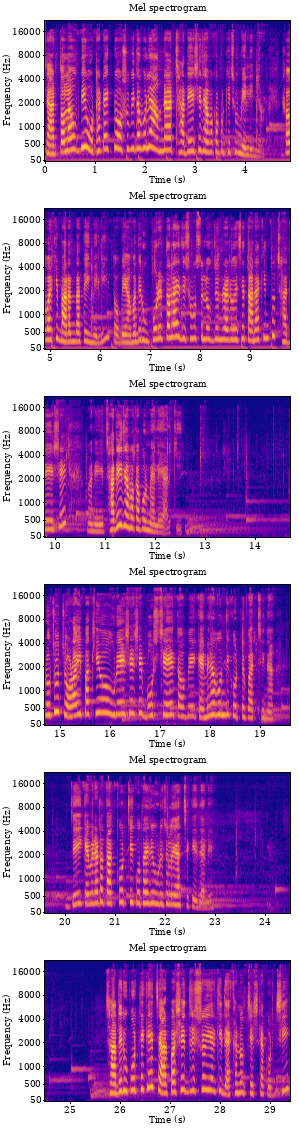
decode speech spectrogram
চারতলা অবধি ওঠাটা একটু অসুবিধা বলে আমরা আর ছাদে এসে জামা কাপড় কিছু মেলি না। সব আর কি বারান্দাতেই মেলি, তবে আমাদের উপরের তলায় যে সমস্ত লোকজনরা রয়েছে, তারা কিন্তু ছাদে এসে মানে ছাদেই জামা কাপড় মেলে আর কি। প্রচুর চড়াই পাখিও উড়ে এসে এসে বসছে, তবে ক্যামেরা বন্দি করতে পারছি না। যেই ক্যামেরাটা তাক করছি, কোথায় যে উড়ে চলে যাচ্ছে কে জানে। ছাদের উপর থেকে চারপাশের দৃশ্যই আর কি দেখানোর চেষ্টা করছি।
